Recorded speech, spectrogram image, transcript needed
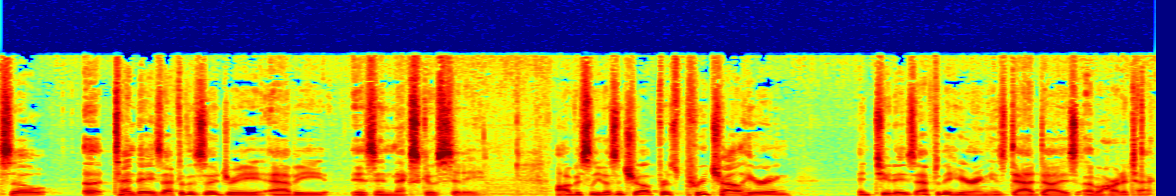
So, uh, 10 days after the surgery, Abbie is in Mexico City. Obviously, he doesn't show up for his pre-trial hearing, and two days after the hearing, his dad dies of a heart attack.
